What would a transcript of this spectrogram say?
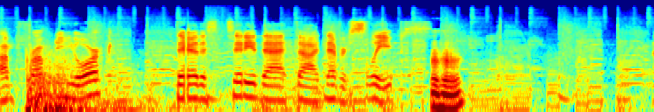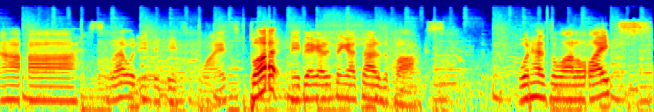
I'm from New York. They're the city that uh, never sleeps. Mm-hmm. Uh, so that would indicate some lights. But maybe I gotta think outside of the box. What has a lot of lights?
